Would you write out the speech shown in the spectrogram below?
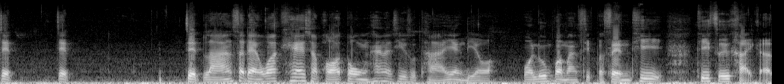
เจ็ดเจ็ดเจ็ดล้านแสดงว่าแค่เฉพาะตรง 5 นาทีสุดท้ายอย่างเดียววอลลุ่มประมาณ 10%ที่ที่ซื้อขายกัน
